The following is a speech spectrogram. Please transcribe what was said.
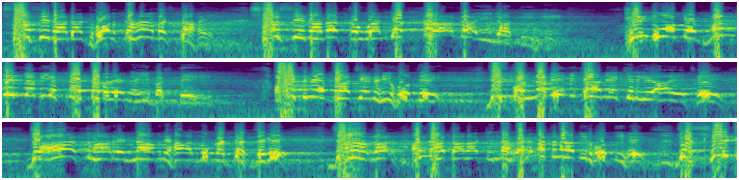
سب سے زیادہ ڈھول کہاں بچتا ہے؟ سب سے زیادہ قوالیاں کہاں گائی جاتی ہیں؟ ہندوؤں کے مندر میں بھی اتنے تبلے نہیں بچتے اور اتنے باجے نہیں ہوتے جس کو نبی مٹانے کے لیے آئے تھے۔ جو آج تمہارے نام نہاد مقدس جگہ جہاں اللہ تعالیٰ کی نہ رحمت نادر ہوتی ہے، جو شرک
